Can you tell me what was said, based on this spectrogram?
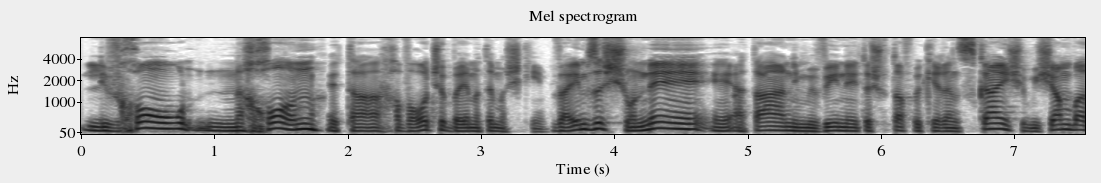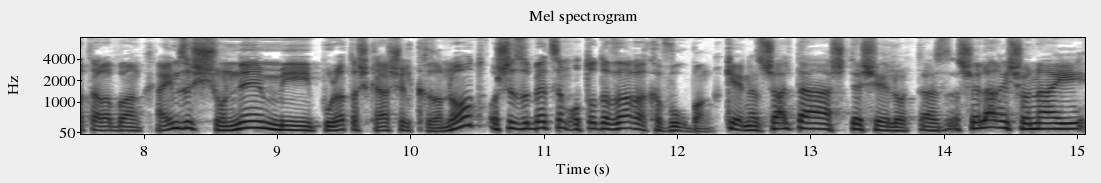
לבחור נכון את החברות שבהם אתם משקיעים? והאם זה שונה אתה אני מבין היית שותף בקרן סקאי שמשם באת לבנק האם זה שונה מפעולת השקעה של קרנות או שזה בעצם אותו דבר רק עבור בנק. כן אז שאלת שתי שאלות. אז השאלה הראשונה היא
